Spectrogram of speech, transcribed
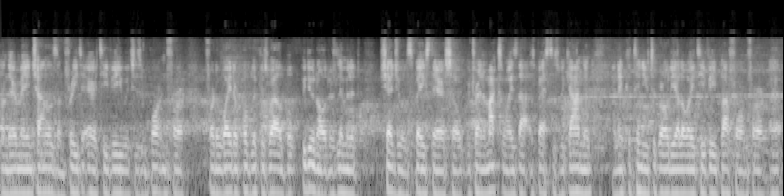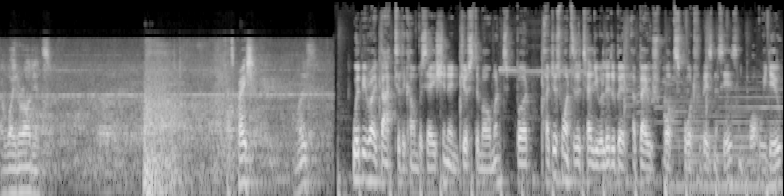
on their main channels and free to air TV, which is important for, for the wider public as well. But we do know there's limited schedule space there, so we're trying to maximise that as best as we can and, and then continue to grow the LOI TV platform for a, a wider audience. That's great. Nice. We'll be right back to the conversation in just a moment, but I just wanted to tell you a little bit about what Sport for Business is and what we do.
